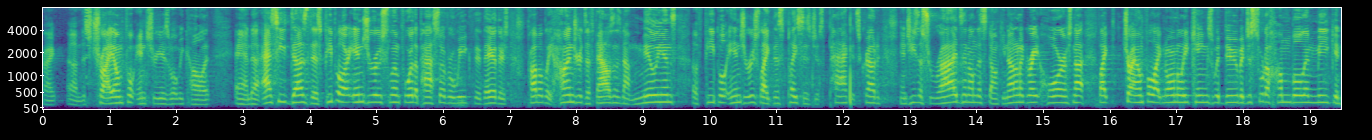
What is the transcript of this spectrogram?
right? Um, this triumphal entry is what we call it. And uh, as he does this, people are in Jerusalem for the Passover week. They're there. There's probably hundreds of thousands, not millions of people in Jerusalem. Like this place is just packed, it's crowded. And Jesus rides in on this donkey, not on a great horse, not like triumphal like normally kings would do, but just sort of humble and meek and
